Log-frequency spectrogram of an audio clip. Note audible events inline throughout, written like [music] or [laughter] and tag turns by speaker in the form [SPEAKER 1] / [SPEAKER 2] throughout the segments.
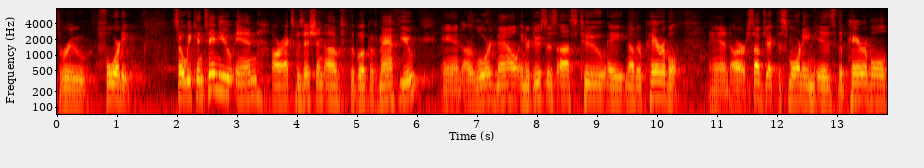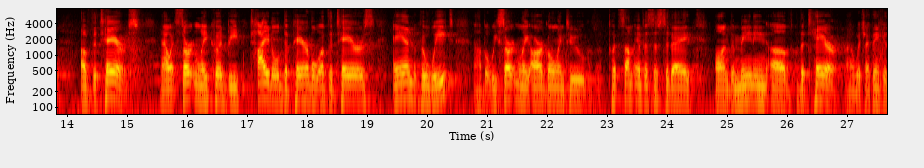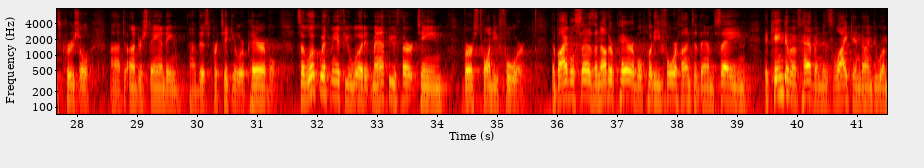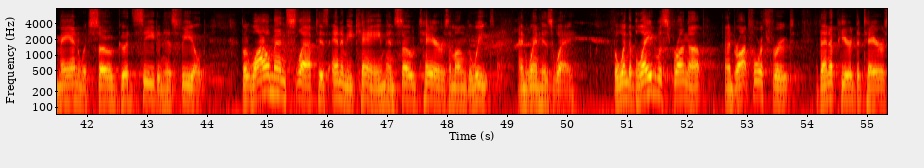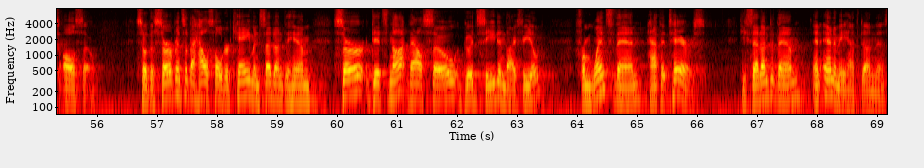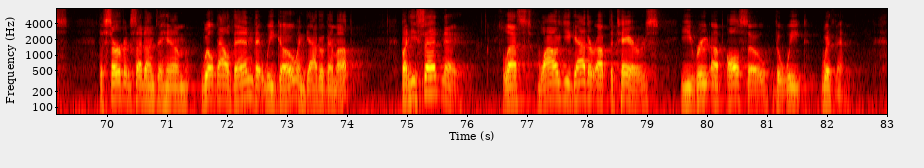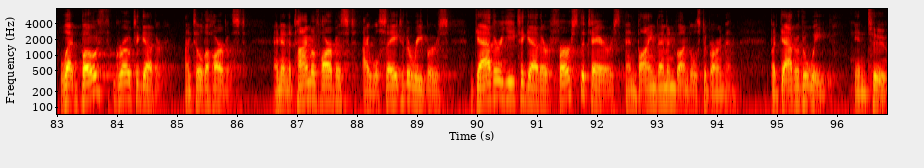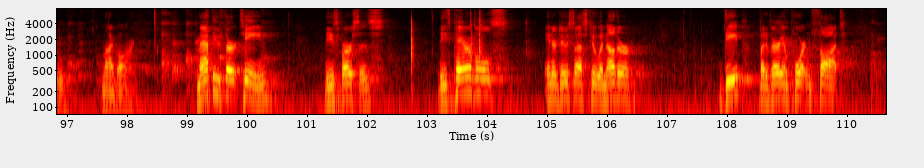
[SPEAKER 1] through 40. So we continue in our exposition of the book of Matthew, and our Lord now introduces us to another parable. And our subject this morning is the parable of the tares. Now, it certainly could be titled the parable of the tares and the wheat, uh, but we certainly are going to put some emphasis today on the meaning of the tare, uh, which I think is crucial uh, to understanding uh, this particular parable. So look with me, if you would, at Matthew 13, verse 24. The Bible says, Another parable put he forth unto them, saying, The kingdom of heaven is likened unto a man which sowed good seed in his field. But while men slept, his enemy came and sowed tares among the wheat, and went his way. But when the blade was sprung up and brought forth fruit, then appeared the tares also. So the servants of the householder came and said unto him, Sir, didst not thou sow good seed in thy field? From whence then hath it tares? He said unto them, An enemy hath done this. The servant said unto him, Wilt thou then that we go and gather them up? But he said, Nay, lest while ye gather up the tares, ye root up also the wheat with them. Let both grow together until the harvest. And in the time of harvest, I will say to the reapers, Gather ye together first the tares, and bind them in bundles to burn them, but gather the wheat into my barn. Matthew 13, these verses, these parables introduce us to another deep but a very important thought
